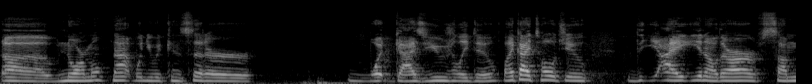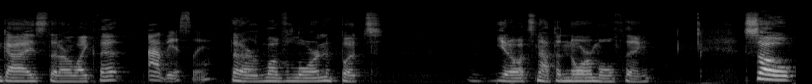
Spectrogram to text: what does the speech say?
uh, normal, not what you would consider what guys usually do. Like I told you, the, I you know there are some guys that are like that, Obviously. that are lovelorn, but you know it's not the normal thing. So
